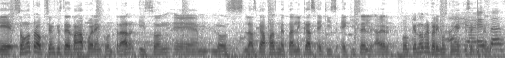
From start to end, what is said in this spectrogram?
que son otra opción que ustedes van a poder encontrar y son em, los, las gafas metálicas XXL. A ver, ¿con qué nos referimos con XXL? Esas,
